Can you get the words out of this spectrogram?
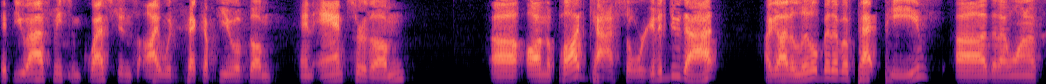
if you asked me some questions, I would pick a few of them and answer them uh, on the podcast. So we're gonna do that. I got a little bit of a pet peeve uh, that I want to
